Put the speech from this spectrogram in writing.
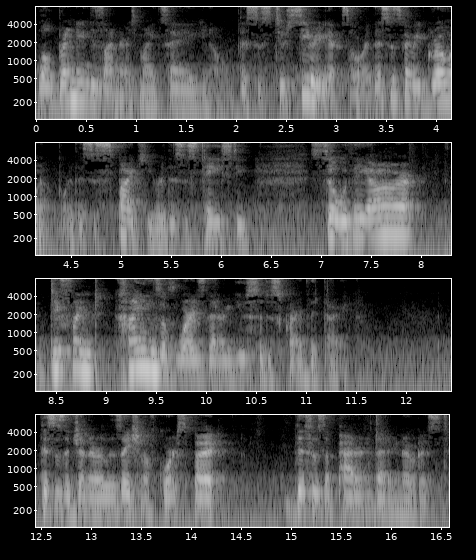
well, branding designers might say, you know, this is too serious, or this is very grown up, or this is spiky, or this is tasty. So they are different kinds of words that are used to describe the type. This is a generalization, of course, but this is a pattern that I noticed.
